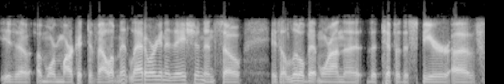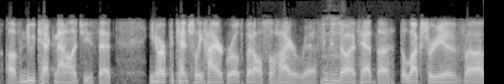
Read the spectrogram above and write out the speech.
is a, a more market development led organization, and so is a little bit more on the, the tip of the spear of of new technologies that you know are potentially higher growth but also higher risk. Mm-hmm. So I've had the the luxury of uh,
